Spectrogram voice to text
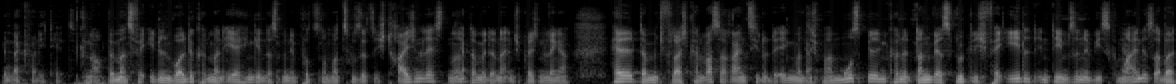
mit einer Qualität zu tun. Genau. Wenn man es veredeln wollte, könnte man eher hingehen, dass man den Putz nochmal zusätzlich streichen lässt, ne? damit er dann entsprechend länger hält, damit vielleicht kein Wasser reinzieht oder irgendwann sich mal Moos bilden könnte. Dann wäre es wirklich veredelt in dem Sinne, wie es gemeint ist. Aber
